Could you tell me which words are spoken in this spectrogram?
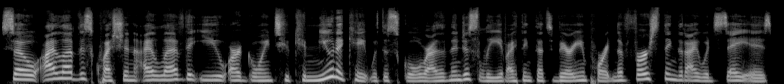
So I love this question. I love that you are going to communicate with the school rather than just leave. I think that's very important. The first thing that I would say is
